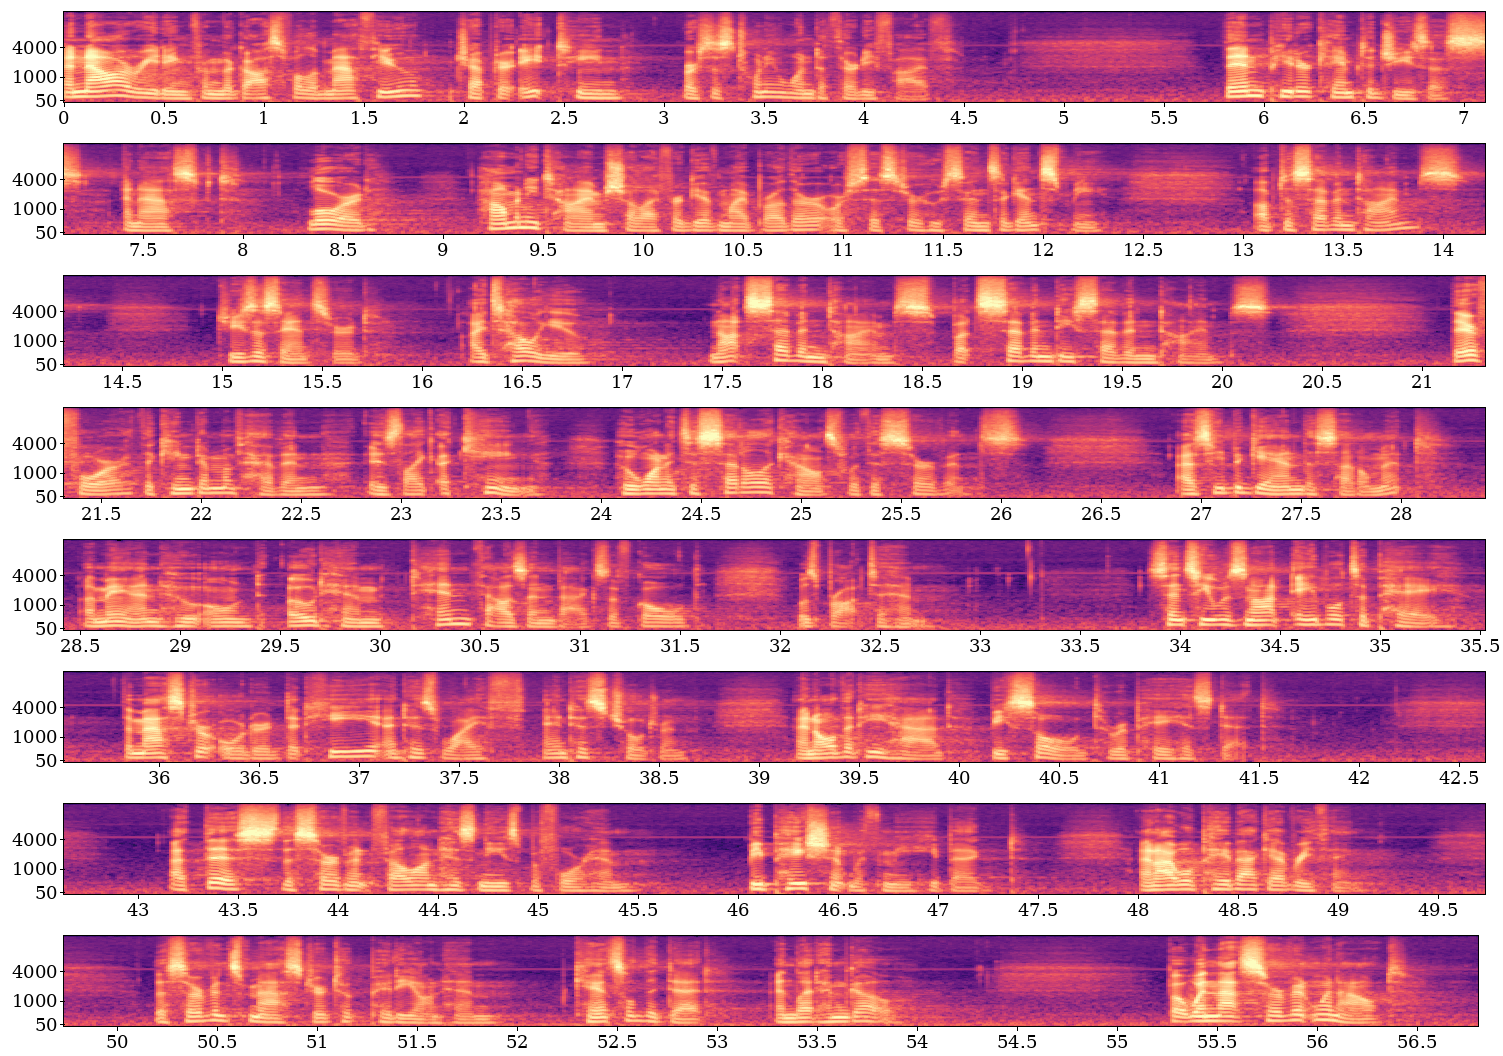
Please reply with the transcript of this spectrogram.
And now a reading from the Gospel of Matthew, chapter 18, verses 21 to 35. Then Peter came to Jesus and asked, Lord, how many times shall I forgive my brother or sister who sins against me? Up to seven times? Jesus answered, I tell you, not seven times, but seventy seven times. Therefore, the kingdom of heaven is like a king who wanted to settle accounts with his servants. As he began the settlement, a man who owned, owed him 10,000 bags of gold was brought to him. Since he was not able to pay, the master ordered that he and his wife and his children and all that he had be sold to repay his debt. At this, the servant fell on his knees before him. Be patient with me, he begged, and I will pay back everything. The servant's master took pity on him, canceled the debt, and let him go. But when that servant went out,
